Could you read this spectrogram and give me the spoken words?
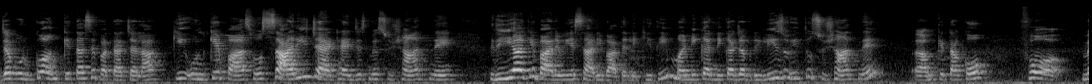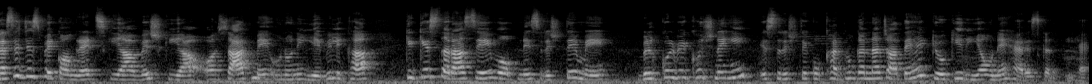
जब उनको अंकिता से पता चला कि उनके पास वो सारी चैट है जिसमें सुशांत ने रिया के बारे में ये सारी बातें लिखी थी मणिकर्णिका जब रिलीज़ हुई तो सुशांत ने अंकिता को फो, मैसेजेस पे कॉन्ग्रेट्स किया, विश किया और साथ में उन्होंने ये भी लिखा कि किस तरह से वो अपने इस रिश्ते में बिल्कुल भी खुश नहीं, इस रिश्ते को खत्म करना चाहते हैं क्योंकि रिया उन्हें हैरेस करती है।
